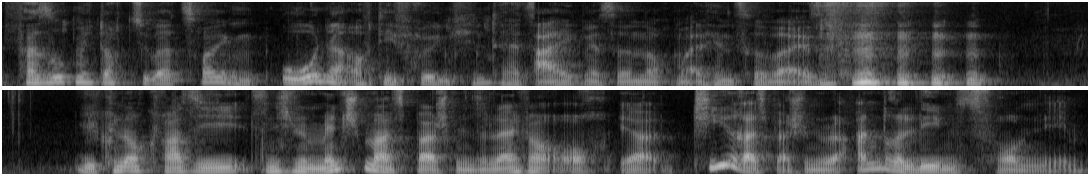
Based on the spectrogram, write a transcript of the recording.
versuch mich doch zu überzeugen, ohne auf die frühen Kindheitsereignisse nochmal hinzuweisen. Wir können auch quasi jetzt nicht nur Menschen als Beispiel, sondern einfach auch ja, Tiere als Beispiel oder andere Lebensformen nehmen.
